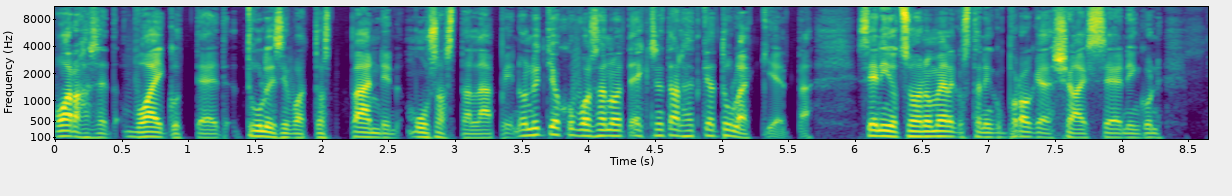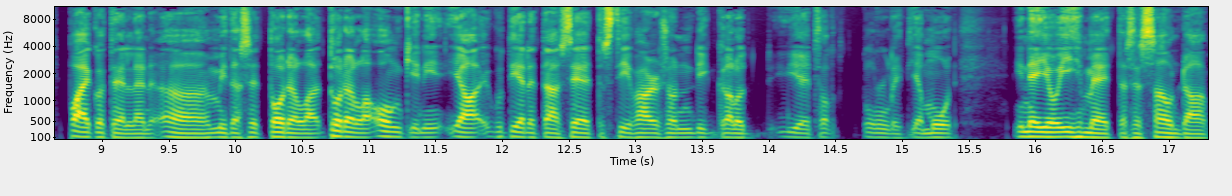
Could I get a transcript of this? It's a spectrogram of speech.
varhaiset vaikutteet tulisivat tuosta bändin musasta läpi. No nyt joku voi sanoa, että eikö se tällä hetkellä tulekin, että sen jutsuhan on melkoista niin kuin niin kuin paikotellen, uh, mitä se todella, todella onkin. Ja kun tiedetään se, että Steve Harrison, diggailut, tullit ja muut, niin ei ole ihme, että se soundaa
